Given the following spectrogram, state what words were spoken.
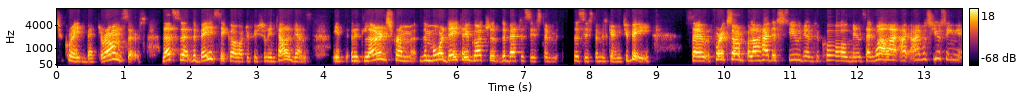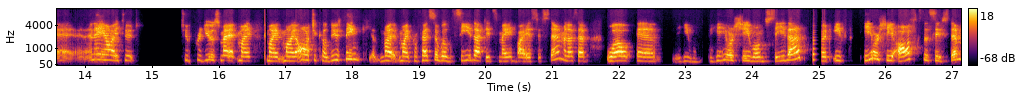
to create better answers. That's the, the basic of artificial intelligence. It, it learns from the more data you got, the better system the system is going to be. So, for example, I had a student who called me and said, "Well, I, I was using uh, an AI to to produce my, my my my article. Do you think my, my professor will see that it's made by a system?" And I said, "Well, uh, he he or she won't see that, but if he or she asks the system,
